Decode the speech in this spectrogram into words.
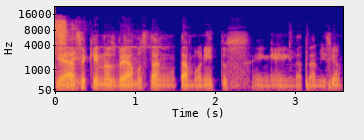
que hace que nos veamos tan, tan bonitos en, en la transmisión.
